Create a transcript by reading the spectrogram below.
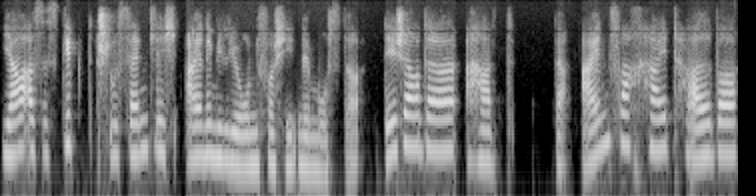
Ja, also es gibt schlussendlich eine Million verschiedene Muster. Desjardins hat der Einfachheit halber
